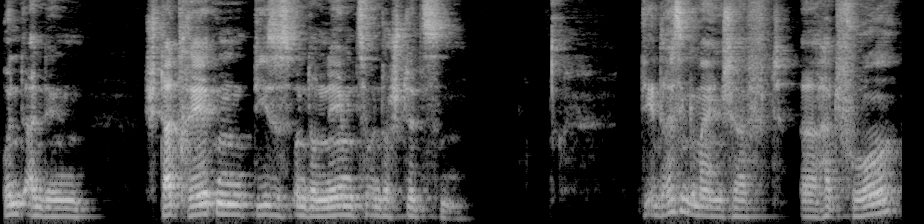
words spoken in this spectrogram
und an den Stadträten, dieses Unternehmen zu unterstützen. Die Interessengemeinschaft äh, hat vor,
